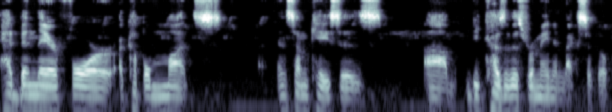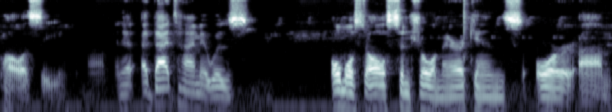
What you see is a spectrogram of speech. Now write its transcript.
had been there for a couple months in some cases um, because of this remain in Mexico policy. Um, and at, at, that time, it was almost all Central Americans or um,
